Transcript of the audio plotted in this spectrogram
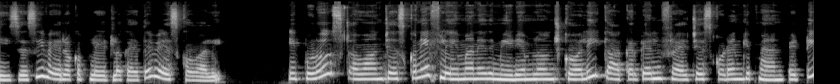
తీసేసి వేరొక ప్లేట్లోకి అయితే వేసుకోవాలి. ఇప్పుడు స్టవ్ ఆన్ చేసుకుని ఫ్లేమ్ అనేది మీడియంలో ఉంచుకోవాలి. కాకరకాయలను ఫ్రై చేసుకోవడానికి ప్యాన్ పెట్టి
